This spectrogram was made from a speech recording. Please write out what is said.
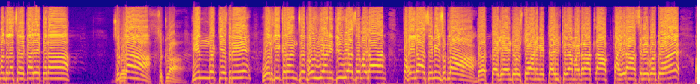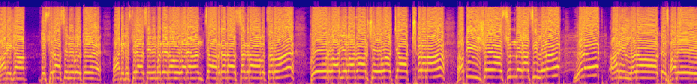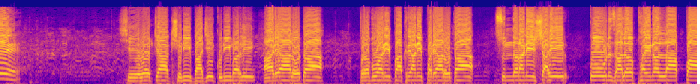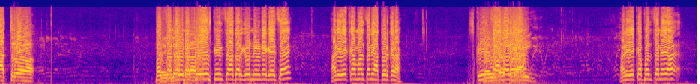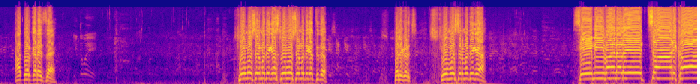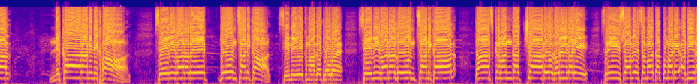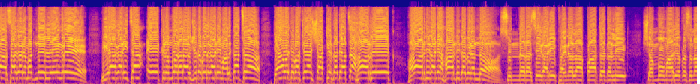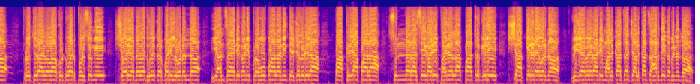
बंधला सहकार्य करा. सुटला. सुटला. हिंद केसरी वर्गीकरांचं भव्य आणि दिव्य असं मैदान. पहिला सेमी सुटला. दत्त जयंती उत्सवानिमित्त आयोजित केलेल्या मैदानातला पहिला सेमी बोलतोय. आणि ज्या दुसरा सेमी बोलतोय. आणि दुसऱ्या सेमी मध्ये नऊ गाड्यांचा रण संग्राम चालू आहे. कोण बाजी मारणार शेवटच्या क्षणाला? अतिशय सुंदर अशी लढत लढत आणि लढत झाले. शेवटच्या क्षणी बाजी कुणी मारली? आड्याल होता. प्रभू आणि पाखरे आणि पड्याल होता. सुंदर आणि शाहीर. कोण झालं फायनलला पात्र? पंचांना विनंती स्क्रीनचा आधार घेऊन निर्णय घ्यायचा आहे. आणि एका माणसाने हातवर करा. स्क्रीनचा आधार घ्या. आणि एका पंचाने हातवर करायचा आहे. स्लो मोशनमध्ये घ्या स्लो मोशनमध्ये घ्या तिथं. पलीकड स्लो मोशनमध्ये घ्या. सेमी फायनल एकचा निकाल. निकाल आणि निकाल. सेमी फायनल एक दोनचा निकाल. सेमी एक माग ठेवलाय. सेमी फायनल दोनचा निकाल. तास क्रमांक चार व धावलेली गाडी. श्री स्वामी समता कुमारी अधिरा सागर मधने लेंगरे. या गाडीचा एक नंबर आला विजेता बैलगाडी मालकाचं. त्यावरती बसलेल्या शाकीर दाद्याचा हार्दिक हार्दिक आणि हार्दिक अभिनंदन. सुंदर अशी गाडी फायनलला पात्र ठरली. शंभू महादेव प्रसन्न पृथ्वीराज बाबा कुटवाड फुरसुंगी शौर्य दगत गोयकर पाटील लोडंद यांचा या ठिकाणी प्रभुपाल आणि त्याच्या जोडीला पाखऱ्या पाला. सुंदर अशी गाडी फायनलला पात्र केली. शाकीर ड्रायव्हरनं विजय बैलगाडी मालकाचा चालकाचा हार्दिक अभिनंदन.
